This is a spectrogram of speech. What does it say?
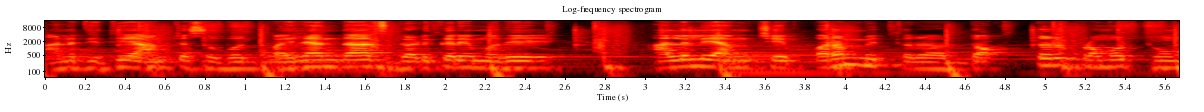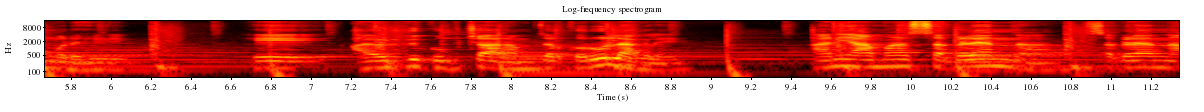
आणि तिथे आमच्यासोबत पहिल्यांदाच गडकरीमध्ये आलेले आमचे परममित्र डॉक्टर प्रमोद ठोंबरे हे आयुर्वेदिक उपचार आमच्यावर करू लागले आणि आम्हा सगळ्यांना सगळ्यांना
